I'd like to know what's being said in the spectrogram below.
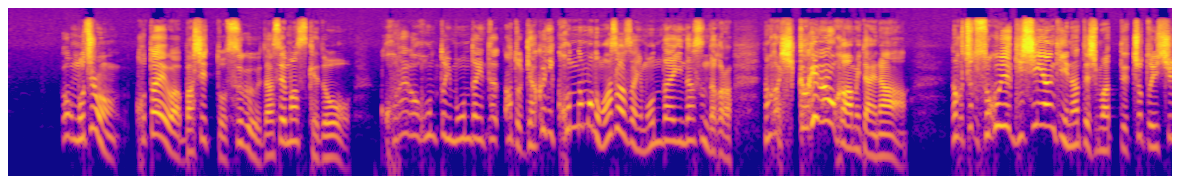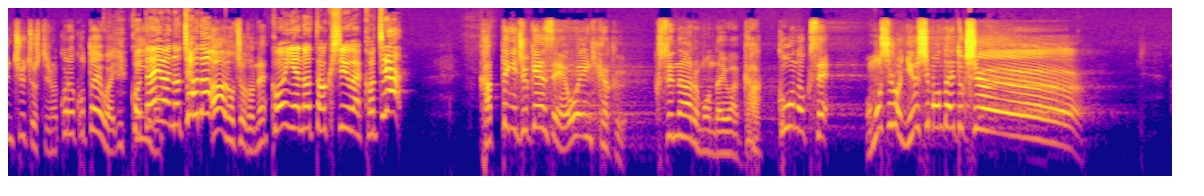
もちろん答えはバシッとすぐ出せますけどこれが本当に問題にたあと逆にこんなものわざわざに問題に出すんだからなんか引っ掛けなのかみたいな。なんかちょっとそこで疑心暗鬼になってしまってちょっと一瞬躊躇してるこれ答えは言っていいの答えは後ほどあ後ほどね。今夜の特集はこちら。勝手に受験生応援企画。癖のある問題は学校の癖。面白い入試問題特集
